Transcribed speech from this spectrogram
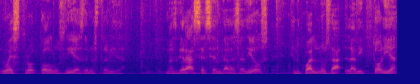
nuestro todos los días de nuestra vida. Más gracias sean dadas a Dios, el cual nos da la victoria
